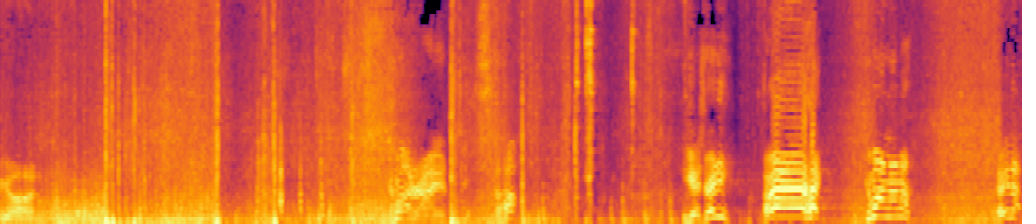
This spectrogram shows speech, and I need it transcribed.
Hang on. Come on, Ryan. Uh-huh. You guys ready? All right. Come on, Llama. Hang up.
